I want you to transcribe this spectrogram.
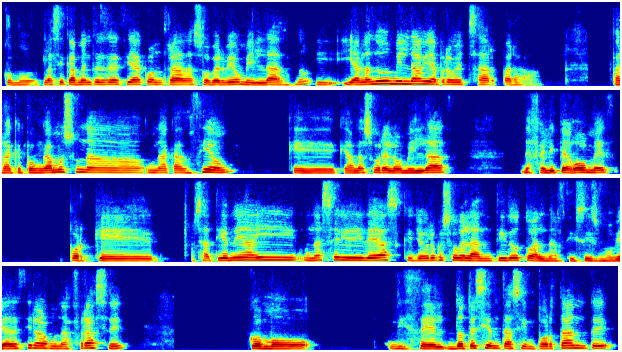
como clásicamente se decía, contra la soberbia humildad. ¿no? Y, hablando de humildad, voy a aprovechar para, para que pongamos una, una canción que, que, habla sobre la humildad de Felipe Gómez, porque o sea, tiene ahí una serie de ideas que yo creo que son el antídoto al narcisismo. Voy a decir alguna frase como dice, no te sientas importante,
